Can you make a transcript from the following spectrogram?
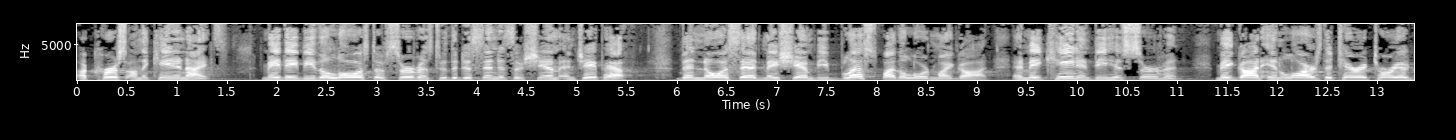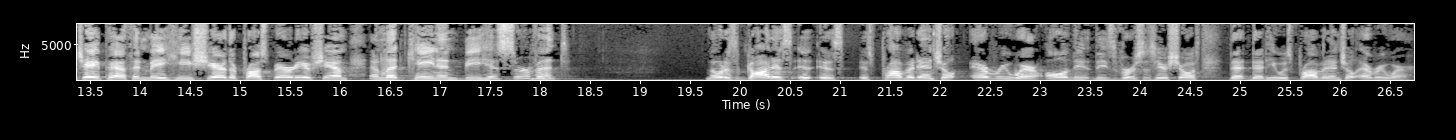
a curse on the Canaanites. May they be the lowest of servants to the descendants of Shem and Japheth. Then Noah said, May Shem be blessed by the Lord my God, and may Canaan be his servant. May God enlarge the territory of Japheth, and may he share the prosperity of Shem, and let Canaan be his servant. Notice God is, is, is providential everywhere. All of these, these verses here show us that, that he was providential everywhere.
